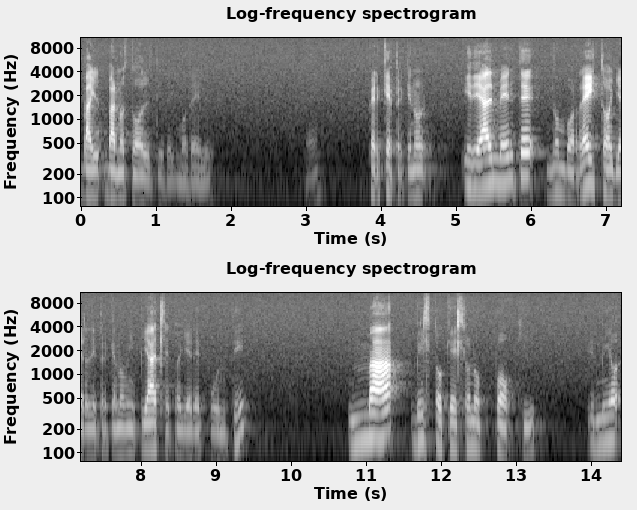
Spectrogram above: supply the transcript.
vanno tolti dai modelli. Okay? Perché? Perché non, idealmente non vorrei toglierli perché non mi piace togliere punti, ma visto che sono pochi, mio,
